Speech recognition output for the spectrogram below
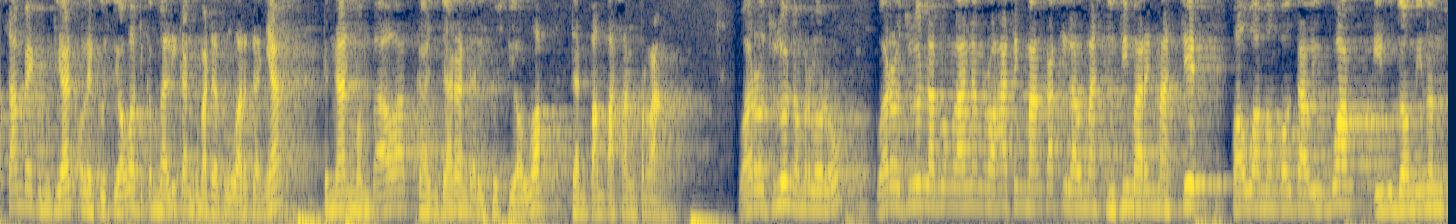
sampai kemudian oleh Gusti Allah dikembalikan kepada keluarganya dengan membawa ganjaran dari Gusti Allah dan pampasan perang. Warojulun nomor loro, warojulun lan wong lanang roha sing mangkat ilal masjid maring masjid, bahwa mongko utawi wong iku dominun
